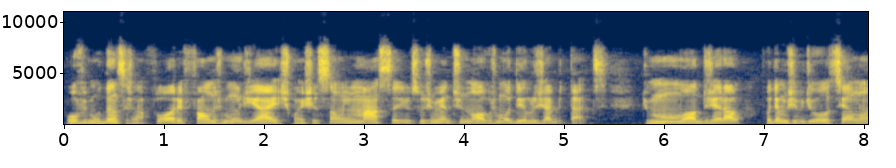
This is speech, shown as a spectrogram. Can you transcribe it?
Houve mudanças na flora e fauna mundiais, com a extinção em massa e o surgimento de novos modelos de habitats. De modo geral, podemos dividir o Oceano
